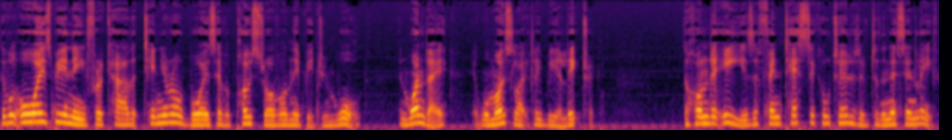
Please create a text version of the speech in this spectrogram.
There will always be a need for a car that 10 year old boys have a poster of on their bedroom wall, and one day it will most likely be electric. The Honda E is a fantastic alternative to the Nissan Leaf,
